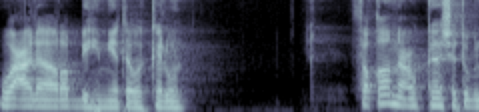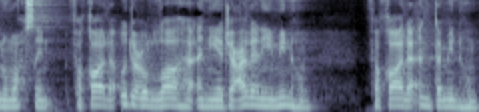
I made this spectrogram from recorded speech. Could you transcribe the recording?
وعلى ربهم يتوكلون. فقام عكاشة بن محصن فقال ادعوا الله أن يجعلني منهم. فقال أنت منهم.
